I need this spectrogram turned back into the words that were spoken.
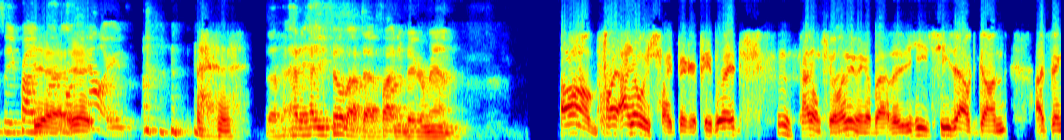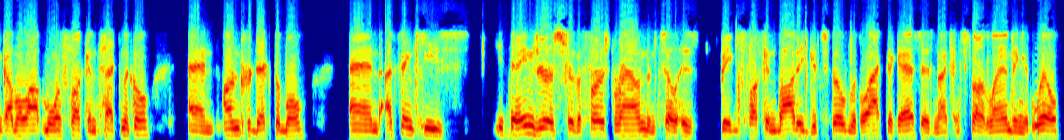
so you probably Yeah, burn more yeah. calories. So how, do, how do you feel about that fighting a bigger man? Oh, I always fight bigger people. It's, I don't feel anything about it. He's he's outgunned. I think I'm a lot more fucking technical and unpredictable, and I think he's dangerous for the first round until his big fucking body gets filled with lactic acid and I can start landing at will.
